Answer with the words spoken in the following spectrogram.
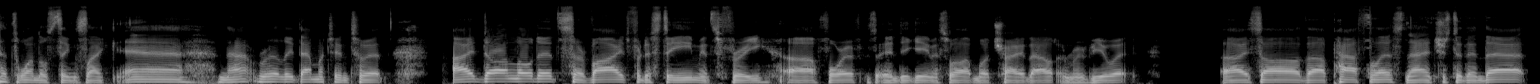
it's one of those things like eh not really that much into it. I downloaded survived for the steam. It's free uh for it. It's an indie game as well. I'm gonna try it out and review it. I saw the pathless not interested in that.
